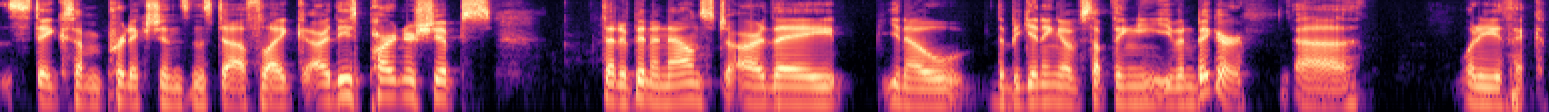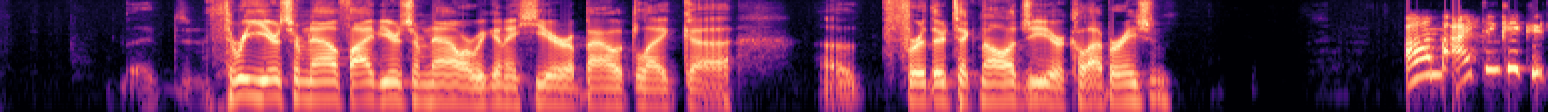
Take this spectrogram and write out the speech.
stake some predictions and stuff. Like, are these partnerships that have been announced? Are they, you know, the beginning of something even bigger? Uh, what do you think? Three years from now, five years from now, are we going to hear about like uh, uh, further technology or collaboration? Um, I think it could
